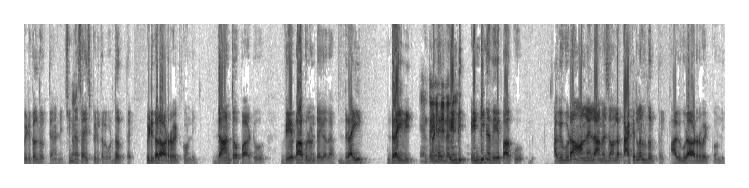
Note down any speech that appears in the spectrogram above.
పిడకలు దొరుకుతాయండి. చిన్న సైజ్ పిడకలు కూడా దొరుకుతాయి. పిడకలు ఆర్డర్ పెట్టుకోండి. దాంతో పాటు వేపాకులు ఉంటాయి కదా డ్రై డ్రైవి. ఎండి ఎండిన వేపాకు. అవి కూడా ఆన్లైన్లో అమెజాన్లో ప్యాకెట్లలో దొరుకుతాయి. అవి కూడా ఆర్డర్ పెట్టుకోండి.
